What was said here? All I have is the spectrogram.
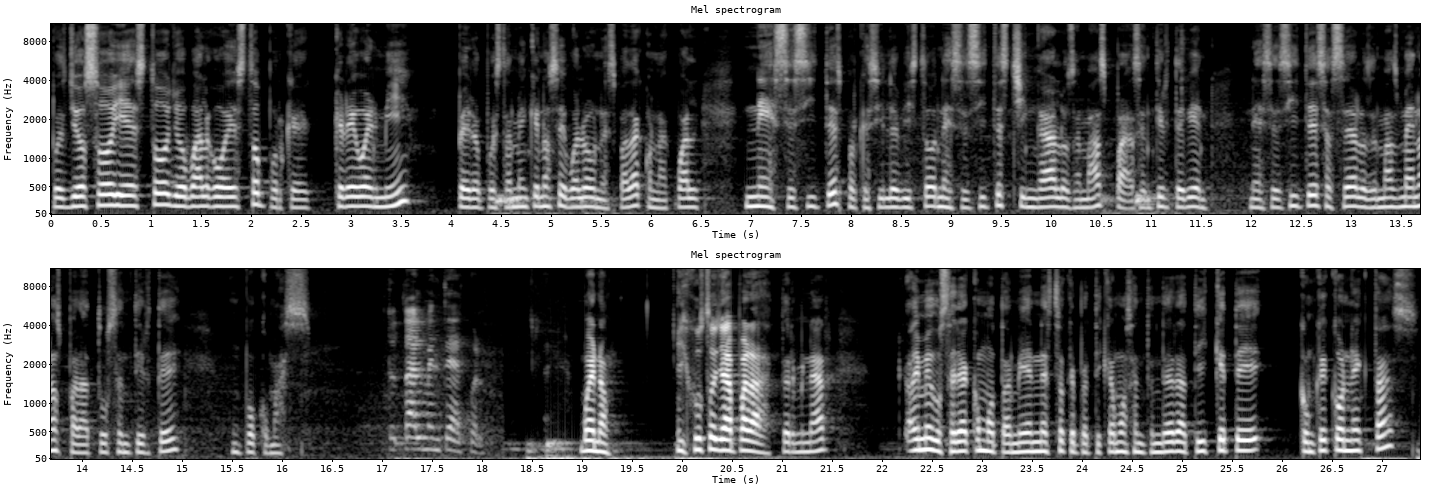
pues yo soy esto, yo valgo esto porque creo en mí, pero pues también que no se vuelva una espada con la cual necesites, porque sí lo he visto, necesites chingar a los demás para sentirte bien, necesites hacer a los demás menos para tú sentirte un poco más. Totalmente de acuerdo. Bueno, y justo ya para terminar, a mí me gustaría como también esto que platicamos entender a ti, qué te, con qué conectas,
